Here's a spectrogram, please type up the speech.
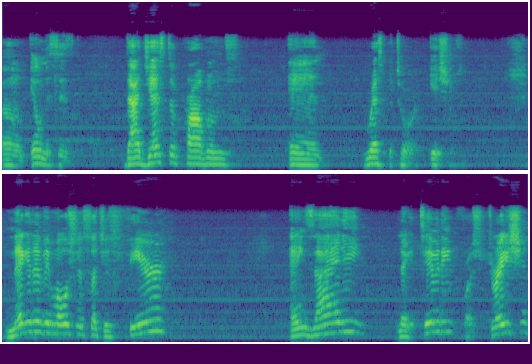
um, illnesses, digestive problems, and respiratory issues. Negative emotions such as fear, anxiety, negativity, frustration,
